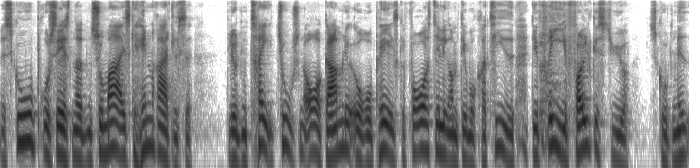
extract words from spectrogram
Med skueprocessen og den summariske henrettelse blev den 3000 år gamle europæiske forestilling om demokratiet, det frie folkestyre, skudt ned.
